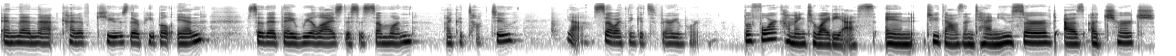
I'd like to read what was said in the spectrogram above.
and then that kind of cues their people in so that they realize this is someone I could talk to. Yeah, so I think it's very important. Before coming to YDS in 2010, you served as a church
